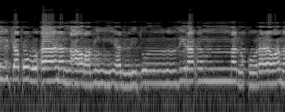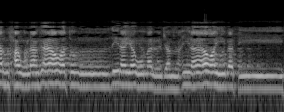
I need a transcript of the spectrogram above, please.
إليك قرآنا عربيا لتنذر أم القرى ومن حولها وتنذر يوم الجمع لا ريب فيه.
